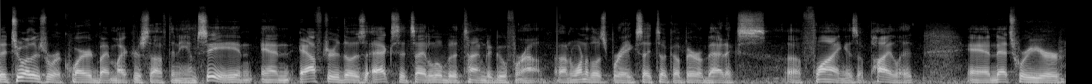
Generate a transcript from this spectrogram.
the two others were acquired by Microsoft and EMC. And, and after those exits, I had a little bit of time to goof around. On one of those breaks, I took up aerobatics uh, flying as a pilot, and that's where you're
